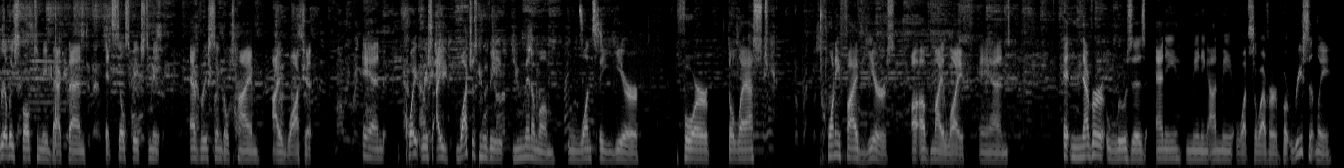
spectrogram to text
really spoke to me back then. It still speaks to me every single time I watch it. And quite recent, I watch this movie minimum once a year for the last 25 years of my life. And it never loses any meaning on me whatsoever. But recently,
